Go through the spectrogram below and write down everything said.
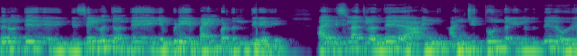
பேர் வந்து இந்த செல்வத்தை வந்து எப்படி பயன்படுத்தணும்னு தெரியாது. இஸ்லாத்தில் வந்து அஞ்சு அஞ்சு தூண்களிலிருந்து ஒரு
